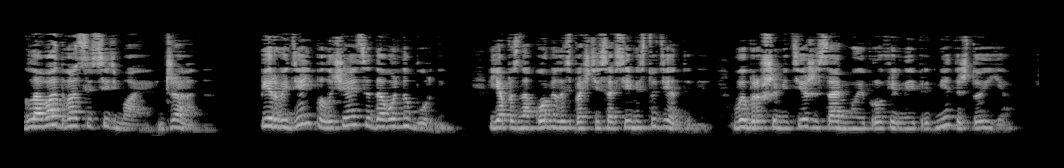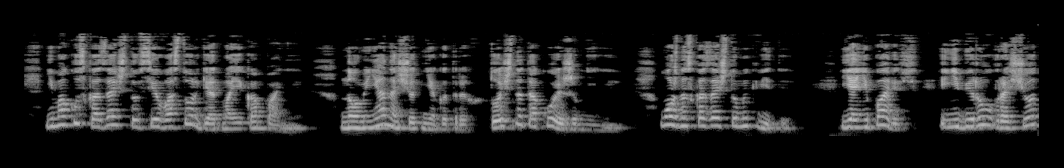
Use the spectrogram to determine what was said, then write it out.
Глава 27. Джоанна. Первый день получается довольно бурным. Я познакомилась почти со всеми студентами, выбравшими те же самые профильные предметы, что и я. Не могу сказать, что все в восторге от моей компании, но у меня насчет некоторых точно такое же мнение. Можно сказать, что мы квиты. Я не парюсь и не беру в расчет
